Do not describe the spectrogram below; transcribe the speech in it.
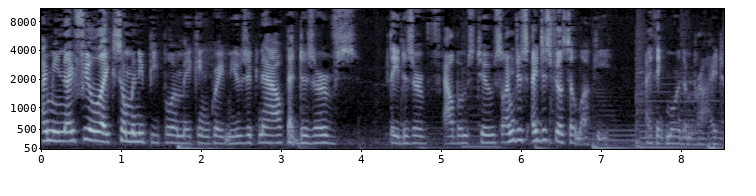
I mean, I feel like so many people are making great music now that deserves, they deserve albums too. So I'm just, I just feel so lucky. I think more than pride.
